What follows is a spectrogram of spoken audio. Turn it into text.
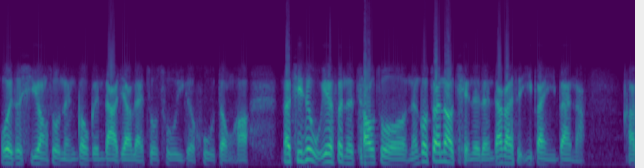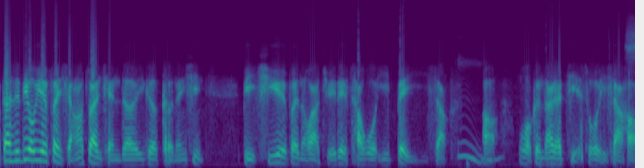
我也是希望说能够跟大家来做出一个互动，哈。那其实五月份的操作能够赚到钱的人大概是一半一半呐，啊，但是六月份想要赚钱的一个可能性，比七月份的话绝对超过一倍以上。嗯，好，我跟大家解说一下哈。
